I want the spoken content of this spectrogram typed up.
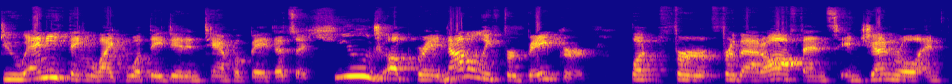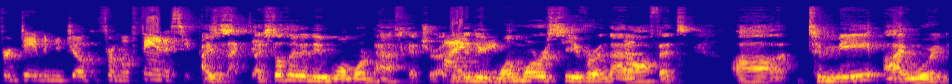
do anything like what they did in Tampa Bay, that's a huge upgrade, not only for Baker but for for that offense in general, and for David Njoku from a fantasy perspective. I still think they need one more pass catcher. I I think they need one more receiver in that offense. Uh, to me, I would.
